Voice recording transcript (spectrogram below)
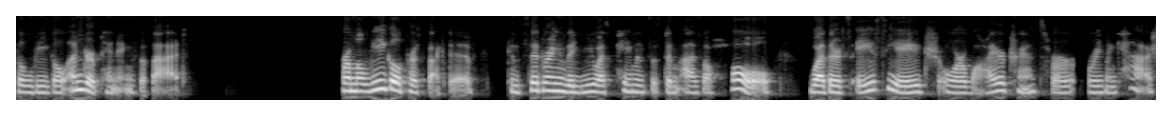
the legal underpinnings of that. From a legal perspective, considering the US payment system as a whole, whether it's ACH or wire transfer or even cash,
